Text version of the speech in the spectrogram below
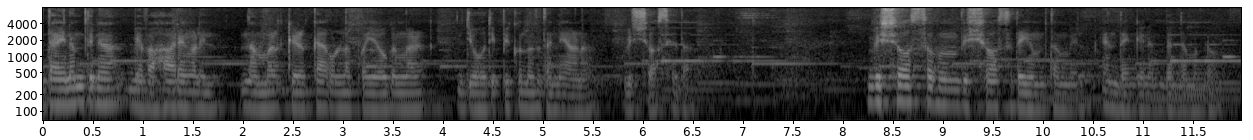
ദൈനംദിന വ്യവഹാരങ്ങളിൽ നമ്മൾ കേൾക്കാറുള്ള പ്രയോഗങ്ങൾ ദ്യോതിപ്പിക്കുന്നത് തന്നെയാണ് വിശ്വാസ്യത. വിശ്വാസവും വിശ്വാസ്യതയും തമ്മിൽ എന്തെങ്കിലും ബന്ധമുണ്ടോ?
